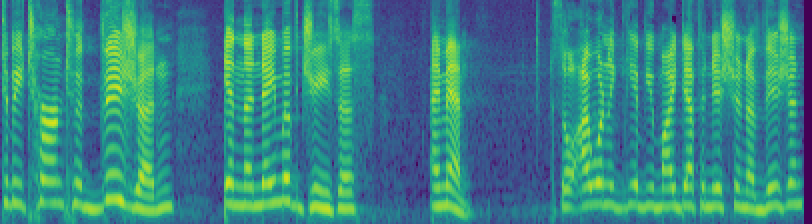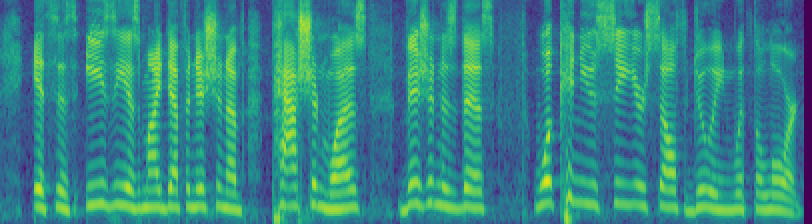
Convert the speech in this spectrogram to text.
to be turned to vision in the name of Jesus. Amen. So I want to give you my definition of vision. It's as easy as my definition of passion was. Vision is this What can you see yourself doing with the Lord?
